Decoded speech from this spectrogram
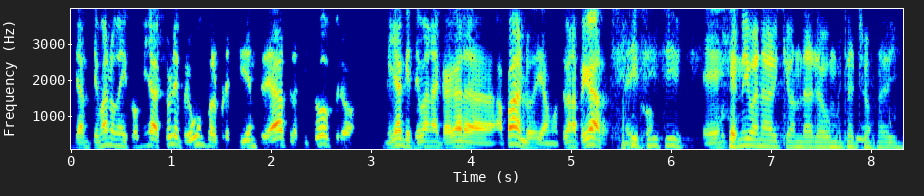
de antemano me dijo, mira, yo le pregunto al presidente de Atlas y todo, pero mirá que te van a cagar a, a palos, digamos, te van a pegar. me Sí, dijo. sí, sí. Eh, no iban a ver qué onda los muchachos ahí.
